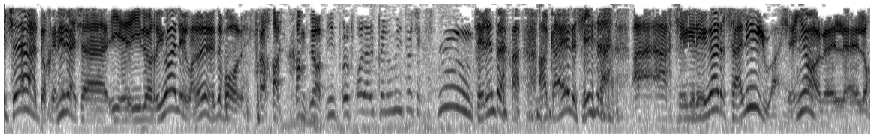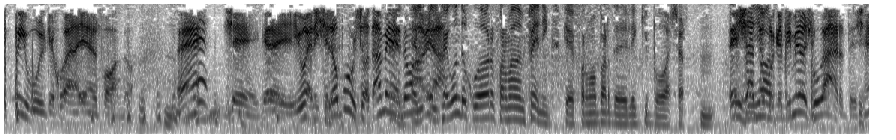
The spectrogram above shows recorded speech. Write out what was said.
Exacto, genera esa. Y, y los rivales, cuando ven esto, por déjamelo a mí, por favor, al peludito ese. mm, se le entra a, a caer, se entra a, segregar saliva, señor, el- los pitbull que juegan ahí en el fondo. ¿Eh? Sí, que- y bueno, y se lo puso también. toma, El, segundo jugador formado en Fénix, que formó parte del equipo ayer. Exacto, señor. porque el primero es Ugarte. señor.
